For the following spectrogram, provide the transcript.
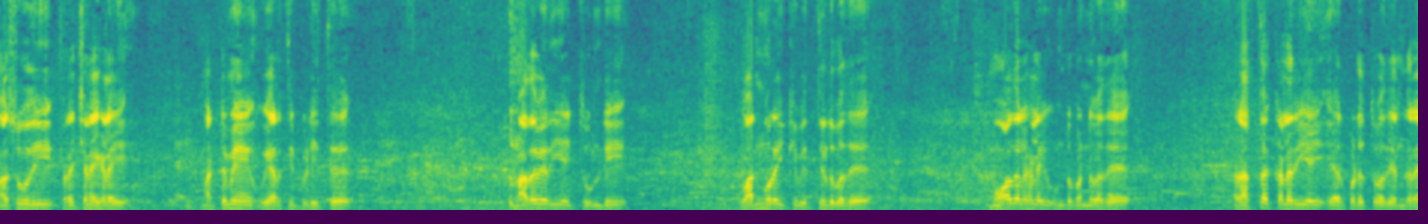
மசூதி பிரச்சனைகளை மட்டுமே உயர்த்தி பிடித்து மதவெறியை தூண்டி வன்முறைக்கு வித்திடுவது மோதல்களை உண்டு பண்ணுவது இரத்தக் களரியை ஏற்படுத்துவது என்கிற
